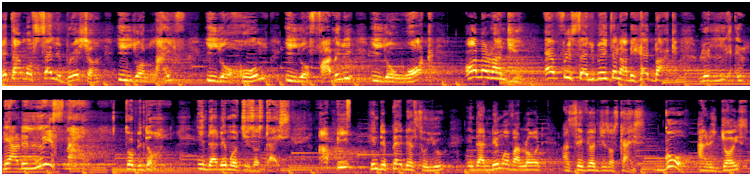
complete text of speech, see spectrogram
a time of celebration in your life, in your home, in your family, in your work, all around you. Every celebration that be held back, they are released now to be done in the name of Jesus Christ. Happy independence to you in the name of our Lord and Savior Jesus Christ. Go and rejoice,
